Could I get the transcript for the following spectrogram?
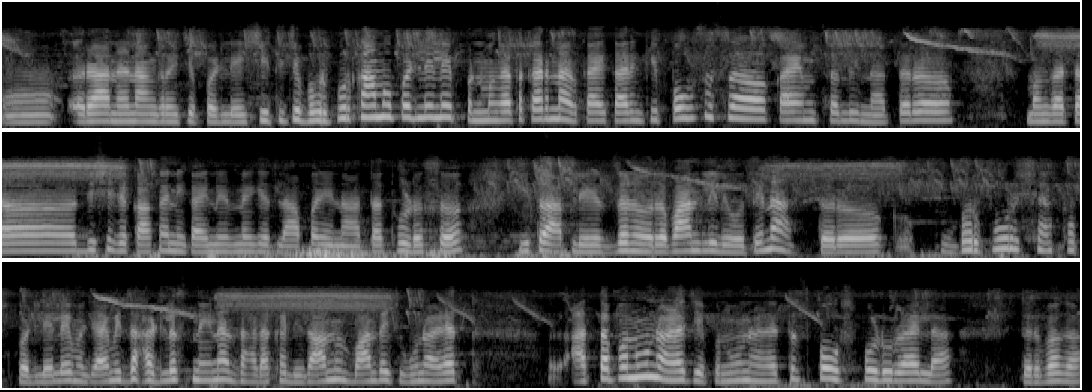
रानं नांगरायचे पडले शेतीचे भरपूर कामं पडलेले पण मग आता करणार काय? कारण की पाऊसच कायम चालू आहे ना तर मग आता दिशेच्या काकाने काय निर्णय घेतला? आपण आहे ना आता थोडंसं इथं आपले जनावरं बांधलेले होते ना तर भरपूर शेणखत पडलेलं आहे. म्हणजे आम्ही झाडलंच नाही ना झाडाखाली आणून बांधायची उन्हाळ्यात. आता पण उन्हाळ्याचे आहे पण उन्हाळ्यातच पाऊस पडू राहिला. तर बघा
